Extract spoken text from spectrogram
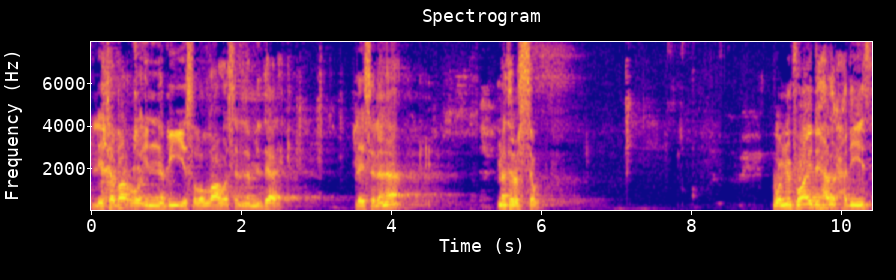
لتبرؤ النبي صلى الله عليه وسلم من ذلك. ليس لنا مثل السوء. ومن فوائد هذا الحديث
